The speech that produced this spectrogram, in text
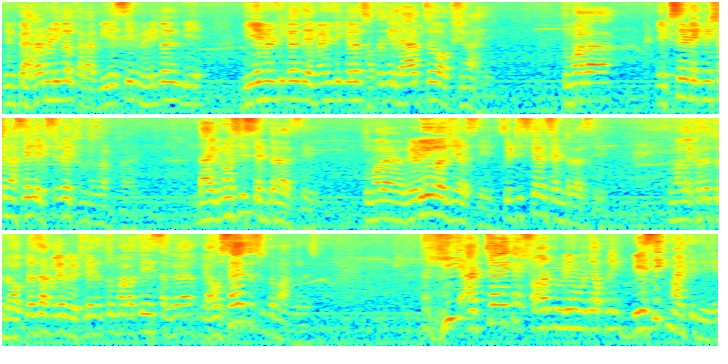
तुम्ही पॅरामेडिकल करा B S C medical D D M L T केलं तर एम एल टी केलं स्वतःचे लॅबचं ऑप्शन आहे. तुम्हाला एक्सरे टेक्निशियन असेल एक्सरे टेक्निशियन डायग्नोसिस सेंटर असेल. तुम्हाला रेडिओलॉजी असेल सिटी स्कॅन सेंटर असेल तुम्हाला एखादं डॉक्टर चांगले भेटले तर तुम्हाला ते सगळ्या व्यवसायाचं सुद्धा मार्गदर्शन. तर ही आजच्या एका शॉर्ट व्हिडिओमध्ये आपण एक बेसिक माहिती दिली.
